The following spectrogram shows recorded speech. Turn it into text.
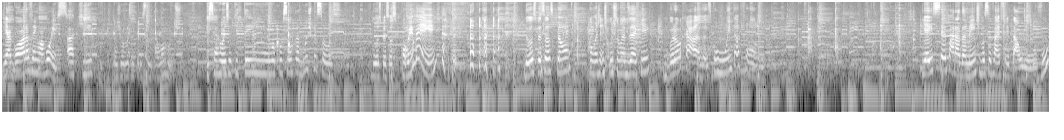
E agora vem o arroz. Aqui nós vamos acrescentar o arroz. Esse arroz aqui tem uma porção para duas pessoas. Duas pessoas que comem bem, hein? Duas pessoas que estão, como a gente costuma dizer aqui, brocadas, com muita fome. E aí, separadamente, você vai fritar o ovo.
